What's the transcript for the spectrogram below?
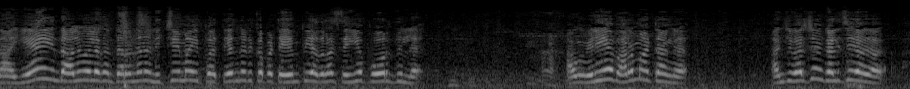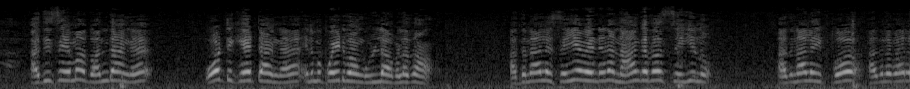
நான் ஏன் இந்த அலுவலகம் திறந்தேன்னா நிச்சயமா இப்ப தேர்ந்தெடுக்கப்பட்ட எம்பி அதெல்லாம் செய்ய போறது இல்ல அவங்க வெளியே வரமாட்டாங்க. அஞ்சு வருஷம் கழிச்சு அதிசயமா வந்தாங்க. ஓட்டு கேட்டாங்க. நம்ம போயிடுவாங்க உள்ள அவ்வளவுதான். அதனால செய்ய வேண்டியதா நாங்க தான் செய்யணும். அதனால இப்போ அதுல வேற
